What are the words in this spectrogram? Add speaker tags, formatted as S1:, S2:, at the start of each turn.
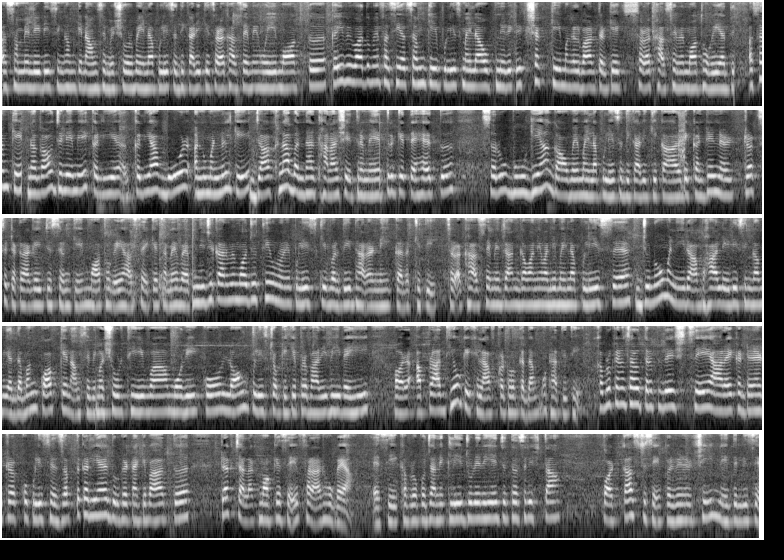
S1: असम में लेडी सिंघम के नाम से मशहूर महिला पुलिस अधिकारी की सड़क हादसे में हुई मौत। कई विवादों में फंसी असम की पुलिस महिला उप निरीक्षक की मंगलवार तड़के सड़क हादसे में मौत हो गई। असम के नगांव ज़िले में कलिया कलिया बोर अनुमंडल के जाखला बंधर थाना क्षेत्र में के तहत सरूबूगिया गाँव में महिला पुलिस अधिकारी की कार एक कंटेनर ट्रक से टकरा गई, जिससे उनकी मौत हो गई। हादसे के समय वह निजी कार में मौजूद थी। उन्होंने पुलिस की वर्दी धारण नहीं कर रखी थी। सड़क हादसे में जान गंवाने वाली महिला पुलिस जुनोमनी राभा, लेडी सिंगम या दबंग कॉप के नाम से भी मशहूर थी। वह मोरी को लॉन्ग पुलिस चौकी की प्रभारी भी रही। और अपराधियों के खिलाफ कठोर कदम उठाती थी। खबरों के अनुसार उत्तर प्रदेश से आ रहे कंटेनर ट्रक को पुलिस ने जब्त कर लिया है। दुर्घटना के बाद ट्रक चालक मौके से फरार हो गया। ऐसी खबरों को जानने के लिए जुड़े रहिए जनता सरिश्ता पॉडकास्ट से। परवीन सिंह, नई दिल्ली से।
